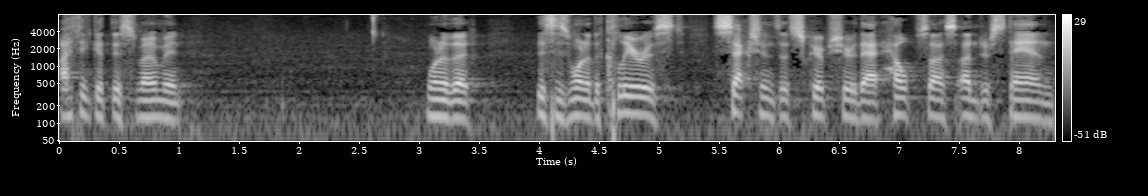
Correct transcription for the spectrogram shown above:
I think at this moment, one of the, this is one of the clearest sections of Scripture that helps us understand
